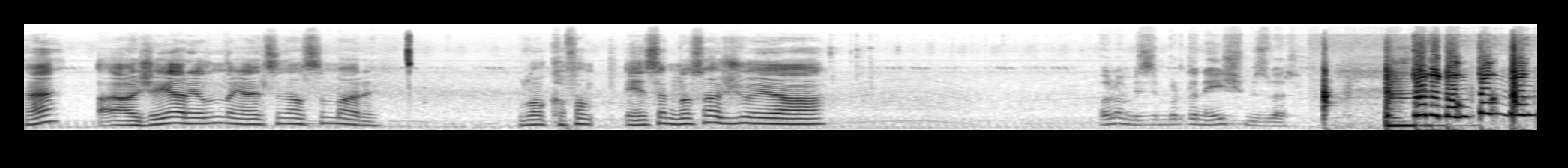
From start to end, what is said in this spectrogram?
He? Ajay'ı arayalım da gelsin alsın bari. Cık. Ulan kafam ensem nasıl acıyor ya? Oğlum bizim burada ne işimiz var? Dong dong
